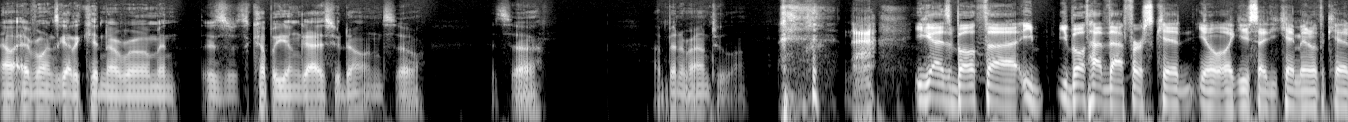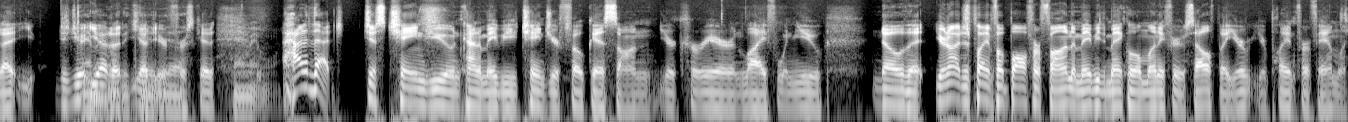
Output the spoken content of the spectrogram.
Now everyone's got a kid in their room, and there's just a couple young guys who don't. So, it's uh, I've been around too long. Nah. you guys both uh, you you both had that first kid. You know, like you said, you came in with a kid. I, you, did you? Came you had a, with a you had your yeah. first kid. Came in. How did that just change you and kind of maybe change your focus on your career and life when you know that you're not just playing football for fun and maybe to make a little money for yourself, but you're you're playing for a family.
